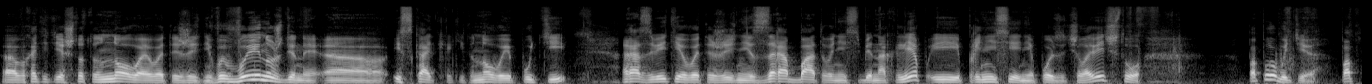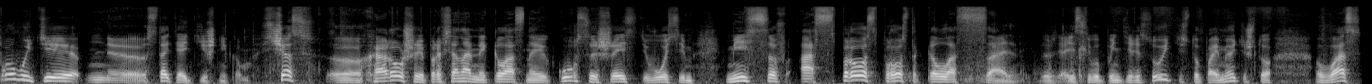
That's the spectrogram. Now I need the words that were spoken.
э, вы хотите что-то новое в этой жизни, вы вынуждены э, искать какие-то новые пути, развития в этой жизни, зарабатывания себе на хлеб и принесения пользы человечеству, попробуйте попробуйте э, стать айтишником. Сейчас э, хорошие профессиональные классные курсы 6-8 месяцев, а спрос просто колоссальный. Друзья, если вы поинтересуетесь, то поймете, что вас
